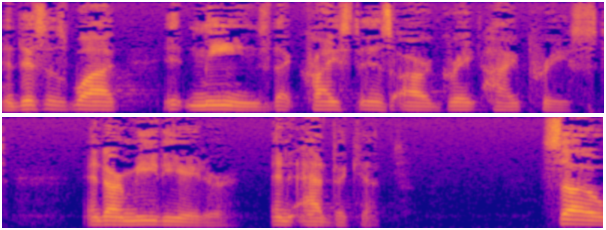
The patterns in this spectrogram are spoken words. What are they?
And this is what it means that Christ is our great high priest and our mediator and advocate. So,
